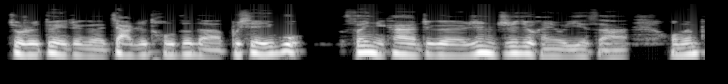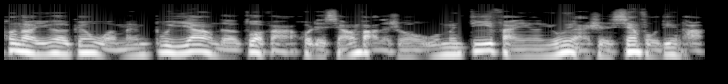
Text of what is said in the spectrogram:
就是对这个价值投资的不屑一顾。所以你看这个认知就很有意思啊，我们碰到一个跟我们不一样的做法或者想法的时候，我们第一反应永远是先否定它。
